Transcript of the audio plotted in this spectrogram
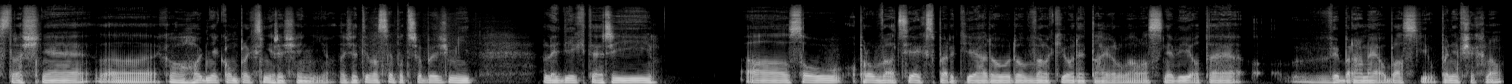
strašně eh, jako hodně komplexní řešení. Jo. Takže ty vlastně potřebuješ mít lidi, kteří a jsou opravdu velcí experti a jdou do velkého detailu a vlastně ví o té vybrané oblasti úplně všechno.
